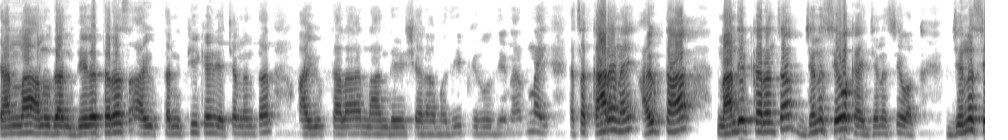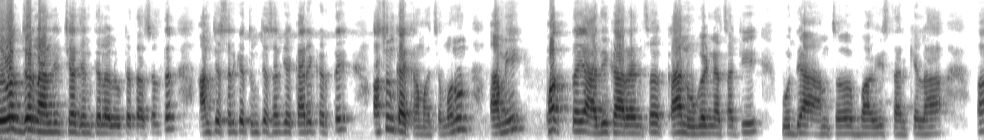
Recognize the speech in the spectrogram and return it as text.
त्यांना अनुदान दिलं तरच आयुक्तांनी ठीक आहे. याच्यानंतर आयुक्ताला नांदेड शहरामध्ये फिरू देणार नाही. याचं कारण आहे आयुक्त हा नांदेडकरांचा जनसेवक आहे जनसेवक. जनसेवक जर नांदेडच्या जनतेला लुटत असेल तर आमच्यासारखे तुमच्यासारखे कार्यकर्ते असून काय कामाचं? म्हणून आम्ही फक्त या अधिकाऱ्यांचं कान उघडण्यासाठी उद्या आमचं बावीस तारखेला अ,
